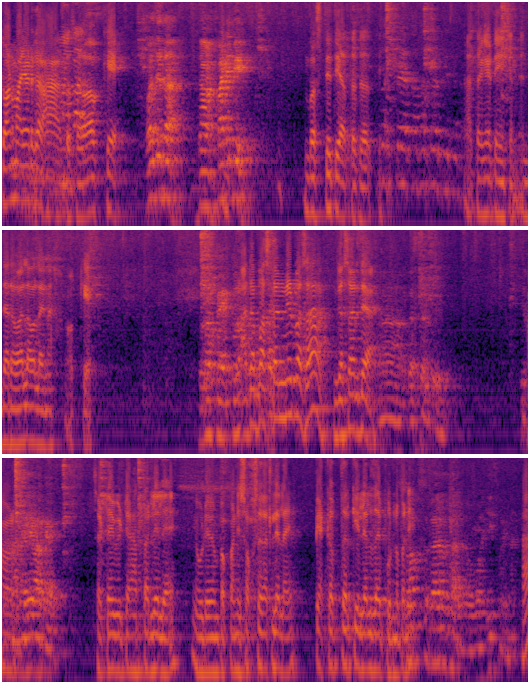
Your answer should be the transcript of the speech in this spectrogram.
तोंड माझ्याकडे करा. हा तसं. ओके. बस येता. जा, पाणी पी. बसते ते आता तर. आता काय टेन्शन नाही. दरवा लावलाय ना. ओके. आता बसताना नीट बसा. घसरत्या. हा, कसं ते. ते हो ना. पाणी घे बा काय. चटई बिटे हाताळलेले आहे एवढे पप्पांनी सॉक्स घातलेला आहे पॅकअप तर केलेलं आहे पूर्णपणे. हा? हा.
